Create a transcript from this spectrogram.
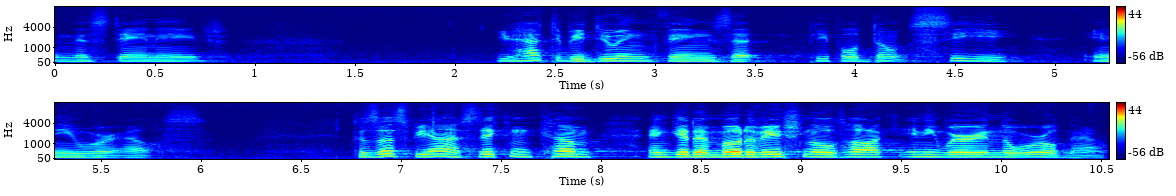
in this day and age, you have to be doing things that people don't see anywhere else. Because let's be honest, they can come and get a motivational talk anywhere in the world now.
